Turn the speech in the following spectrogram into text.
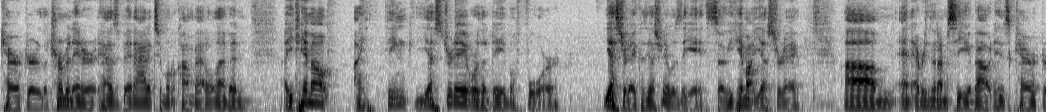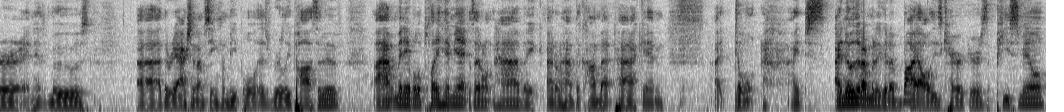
character. The Terminator has been added to Mortal Kombat 11. Uh, he came out, I think, yesterday or the day before. Yesterday, because yesterday was the 8th. So he came out yesterday. Um, and everything that I'm seeing about his character and his moves, uh, the reaction that I'm seeing from people is really positive. I haven't been able to play him yet because I don't have a I don't have the combat pack and I don't. I just. I know that I'm gonna gonna buy all these characters piecemeal,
